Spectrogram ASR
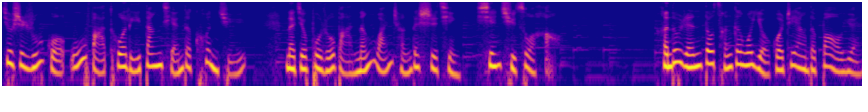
就是如果无法脱离当前的困局，那就不如把能完成的事情先去做好。很多人都曾跟我有过这样的抱怨，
